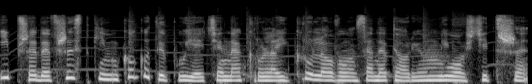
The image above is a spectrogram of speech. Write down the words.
i przede wszystkim kogo typujecie na króla i królową Sanatorium Miłości 3.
